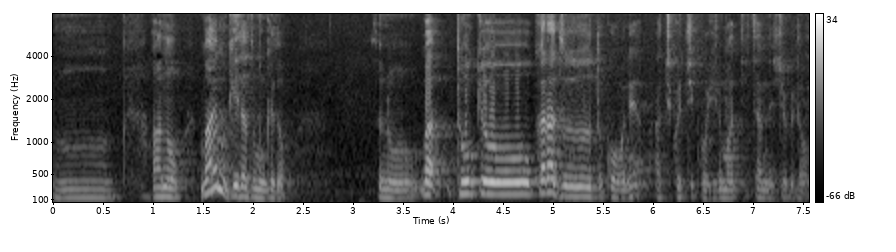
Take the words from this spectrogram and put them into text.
うーんあの前も聞いたと思うけどそのまあ東京からずーっとこうねあちこちこう広まっていったんでしょうけど、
